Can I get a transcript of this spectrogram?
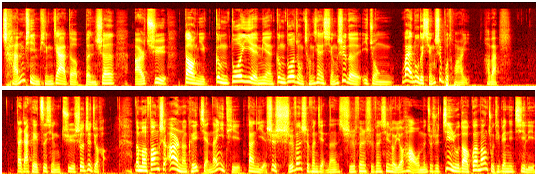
产品评价的本身而去到你更多页面、更多种呈现形式的一种外露的形式不同而已，好吧？大家可以自行去设置就好。那么方式二呢，可以简单一提，但也是十分十分简单，十分十分新手友好。我们就是进入到官方主题编辑器里，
